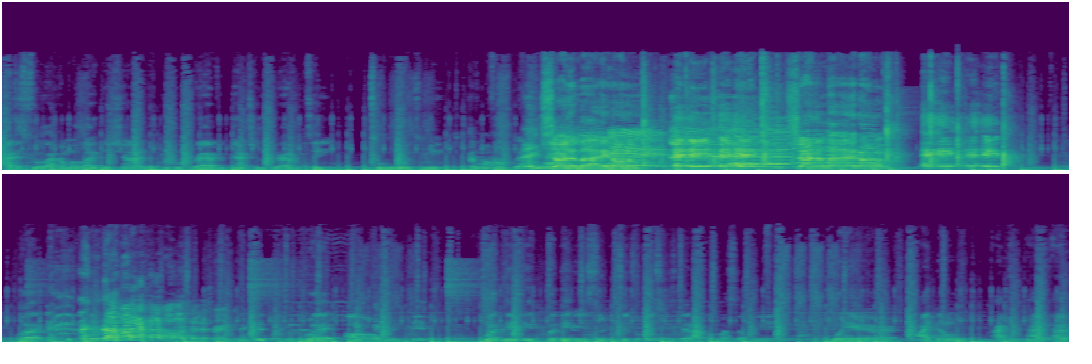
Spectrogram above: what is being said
I just feel like I'm a light that shines and people gravi- naturally gravitate towards me. Come on, black Hey, Shine a light on them. Hey, hey, hey, hey. Shine a light on them. Hey, hey, hey, hey. But oh, that's right. but um but there is, but there is certain situations that I put myself in where I don't I, I, I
